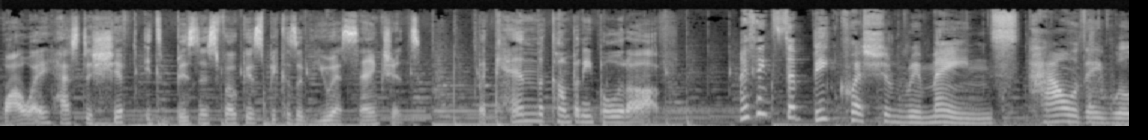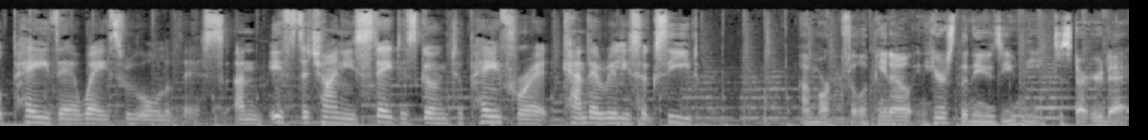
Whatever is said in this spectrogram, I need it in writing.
Huawei has to shift its business focus because of US sanctions. But can the company pull it off? I think the big question remains how they will pay their way through all of this. And if the Chinese state is going to pay for it, can they really succeed? I'm Marc Filippino, and here's the news you need to start your day.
